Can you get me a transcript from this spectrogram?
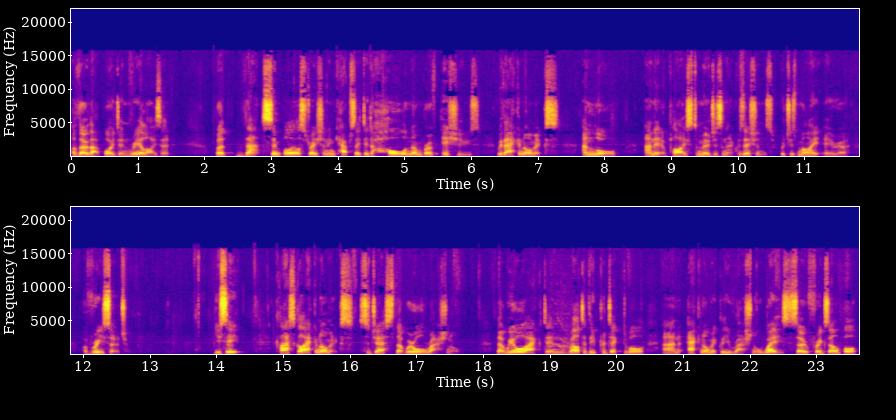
although that boy didn't realize it, but that simple illustration encapsulated a whole number of issues with economics and law, and it applies to mergers and acquisitions, which is my area of research. You see, classical economics suggests that we're all rational, that we all act in relatively predictable and economically rational ways. So, for example,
